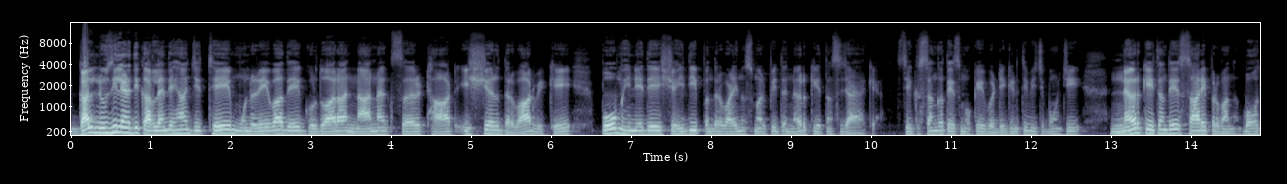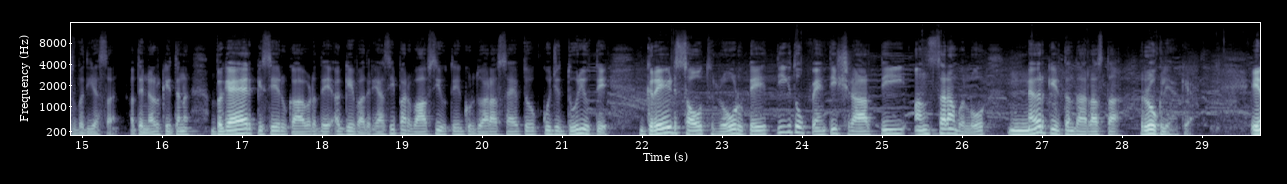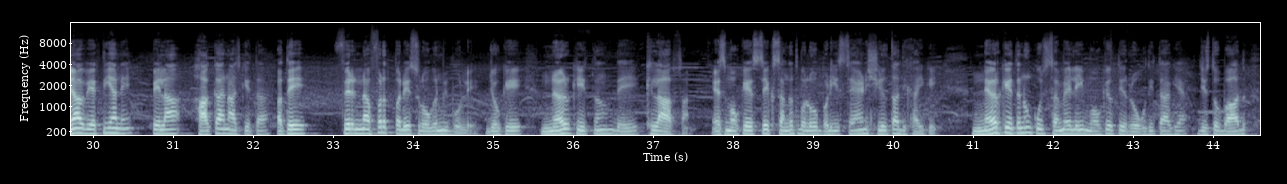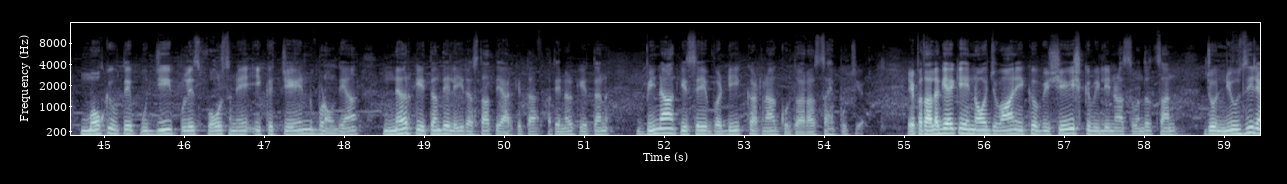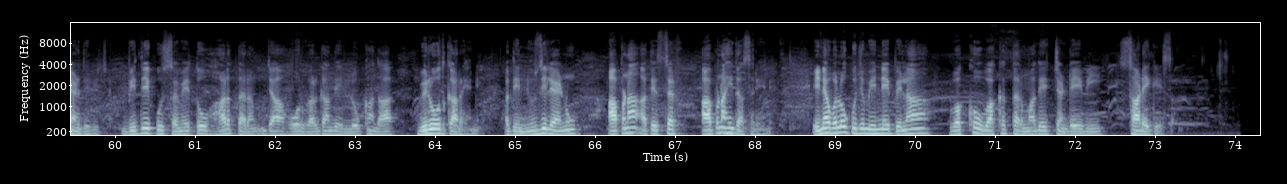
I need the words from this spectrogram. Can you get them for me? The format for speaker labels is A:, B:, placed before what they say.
A: ਗੱਲ ਨਿਊਜ਼ੀਲੈਂਡ ਦੀ ਕਰ ਲੈਂਦੇ ਹਾਂ, ਜਿੱਥੇ ਮੁਨਰੇਵਾ ਦੇ ਗੁਰਦੁਆਰਾ ਨਾਨਕ ਸਰ ਠਾਠ ਈਸ਼ਰ ਦਰਬਾਰ ਵਿਖੇ ਪੋ ਮਹੀਨੇ ਦੇ ਸ਼ਹੀਦੀ ਪੰਦਰਵਾੜੇ ਨੂੰ ਸਮਰਪਿਤ ਨਗਰ ਕੀਰਤਨ ਸਜਾਇਆ ਗਿਆ। ਸਿੱਖ ਸੰਗਤ ਇਸ ਮੌਕੇ ਵੱਡੀ ਗਿਣਤੀ ਵਿੱਚ ਪਹੁੰਚੀ। ਨਗਰ ਕੀਰਤਨ ਦੇ ਸਾਰੇ ਪ੍ਰਬੰਧ ਬਹੁਤ ਵਧੀਆ ਸਨ ਅਤੇ ਨਗਰ ਕੀਰਤਨ ਬਗੈਰ ਕਿਸੇ ਰੁਕਾਵਟ ਦੇ ਅੱਗੇ ਵਧ ਰਿਹਾ ਸੀ, ਪਰ ਵਾਪਸੀ ਉੱਤੇ ਗੁਰਦੁਆਰਾ ਸਾਹਿਬ ਤੋਂ ਕੁਝ ਦੂਰੀ ਉੱਤੇ ਗ੍ਰੇਟ ਸਾਊਥ ਰੋਡ ਉੱਤੇ 30 ਤੋਂ 35 ਸ਼ਰਾਰਤੀ ਅਨਸਰਾਂ ਵੱਲੋਂ ਨਗਰ ਕੀਰਤਨ ਦਾ ਰਸਤਾ ਰੋਕ ਲਿਆ ਗਿਆ। ਇਹਨਾਂ ਵਿਅਕਤੀਆਂ ਨੇ ਪਹਿਲਾਂ ਹਾਕਾ ਨਾਚ ਕੀਤਾ ਅਤੇ ਫਿਰ ਨਫ਼ਰਤ ਭਰੇ ਸਲੋਗਨ ਵੀ ਬੋਲੇ, ਜੋ ਕਿ ਨਗਰ ਕੀਰਤਨ ਦੇ ਖਿਲਾਫ ਸਨ। ਇਸ ਮੌਕੇ ਸਿੱਖ ਸੰਗਤ ਵੱਲੋਂ ਬੜੀ ਸਹਿਣਸ਼ੀਲਤਾ ਦਿਖਾਈ ਗਈ। ਨਗਰ ਕੀਰਤਨ ਨੂੰ ਕੁਝ ਸਮੇਂ ਲਈ ਮੌਕੇ ਉੱਤੇ ਰੋਕ ਦਿੱਤਾ ਗਿਆ, ਜਿਸ ਤੋਂ ਬਾਅਦ ਮੌਕੇ ਉੱਤੇ ਪੁੱਜੀ ਪੁਲਿਸ ਫੋਰਸ ਨੇ ਇੱਕ ਚੇਨ ਬਣਾਉਂਦਿਆਂ ਨਗਰ ਕੀਰਤਨ ਦੇ ਲਈ ਰਸਤਾ ਤਿਆਰ ਕੀਤਾ ਅਤੇ ਨਗਰ ਕੀਰਤਨ ਬਿਨਾਂ ਕਿਸੇ ਵੱਡੀ ਘਟਨਾ ਗੁਰਦੁਆਰਾ ਸਾਹਿਬ ਪੁੱਜਿਆ। ਇਹ ਪਤਾ ਲੱਗਿਆ ਕਿ ਇਹ ਨੌਜਵਾਨ ਇੱਕ ਵਿਸ਼ੇਸ਼ ਕਬੀਲੇ ਨਾਲ ਸੰਬੰਧਿਤ ਸਨ, ਜੋ ਨਿਊਜ਼ੀਲੈਂਡ ਦੇ ਵਿੱਚ ਬੀਤੇ ਕੁਝ ਸਮੇਂ ਤੋਂ ਹਰ ਧਰਮ ਜਾਂ ਹੋਰ ਵਰਗਾਂ ਦੇ ਲੋਕਾਂ ਦਾ ਵਿਰੋਧ ਕਰ ਰਹੇ ਨੇ ਅਤੇ ਨਿਊਜ਼ੀਲੈਂਡ ਨੂੰ ਆਪਣਾ ਅਤੇ ਸਿਰਫ ਆਪਣਾ ਹੀ ਦੱਸ ਰਹੇ ਨੇ। ਇਹਨਾਂ ਵੱਲੋਂ ਕੁਝ ਮਹੀਨੇ ਪਹਿਲਾਂ ਵੱਖੋ ਵੱਖ ਧਰਮਾਂ ਦੇ ਝੰਡੇ ਵੀ ਸਾੜੇ ਗਏ ਸਨ।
